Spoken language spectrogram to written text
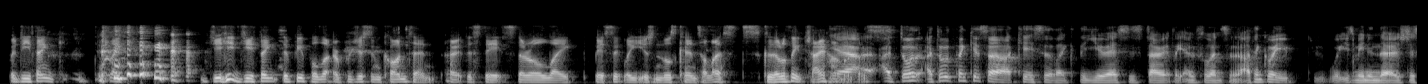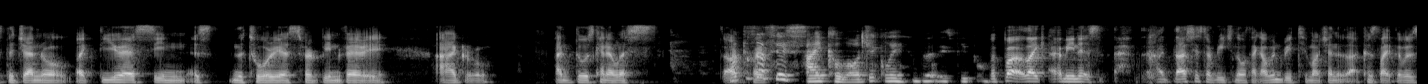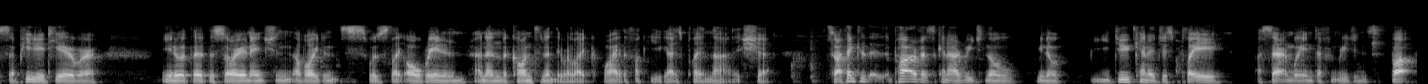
But do you think, like, do you, do you think the people that are producing content out the states, they're all like basically using those kinds of lists? Because I don't think China. yeah. I, I don't I don't think it's a case of like the US is directly influencing it. I think what he, what he's meaning there is just the general like the US scene is notorious for being very aggro, and those kind of lists. What does quite, that say psychologically about these people? But, but like I mean, it's that's just a regional thing. I wouldn't read too much into that because like there was a period here where, you know, the the Saurian ancient avoidance was like all raining, and then the continent they were like, why the fuck are you guys playing that? It's shit. So I think part of it's kind of regional. You know, you do kind of just play a certain way in different regions. But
